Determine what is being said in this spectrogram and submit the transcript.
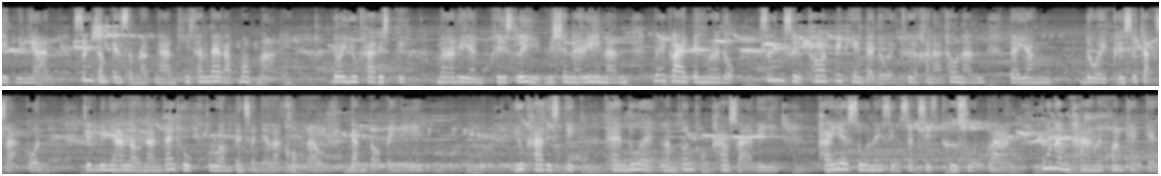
จิตวิญญาณ ซึ่งจำเป็นสำหรับงานที่ท่านได้รับมอบหมาย โดยยูคาริสติกมาเรียนพรีสลีย์มิชชันนารีนั้น ได้กลายเป็นมรดก ซึ่งสืบทอดไม่เพียงแต่โดยเครือคณะเท่านั้น แต่ยังโดยคริสตจักรสากล จิตวิญญาณเหล่านั้นได้ถูกรวมเป็นสัญลักษณ์ของเราดังต่อไปนี้ยูคาริสติกแทนด้วยลำต้นของข้าวสาลี ระเยซูในสิ่งศักดิ์สิทธิ์คือศูนย์กลาง ผู้นำทางและความแข็งแกร่ง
